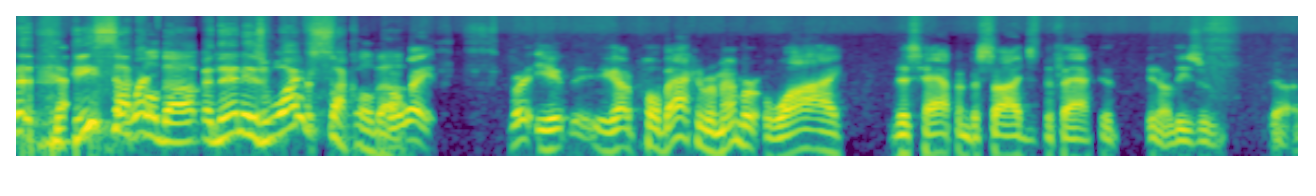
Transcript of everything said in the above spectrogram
he suckled up, and then his wife suckled But up. wait, you you got to pull back and remember why this happened. Besides the fact that you know these are uh,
